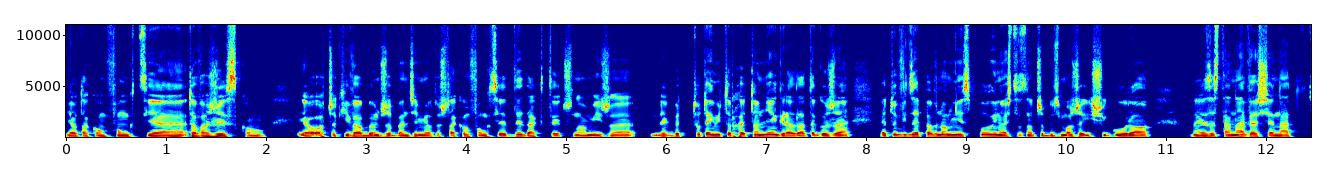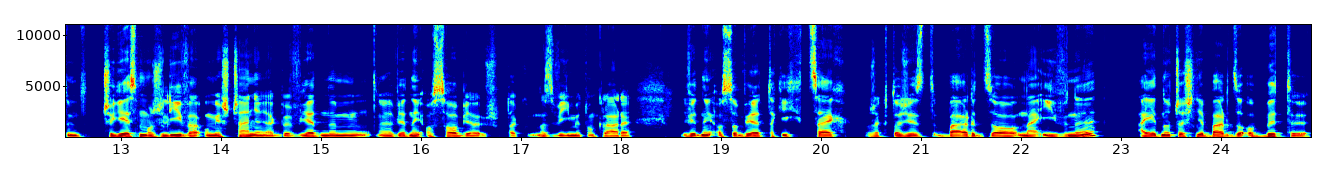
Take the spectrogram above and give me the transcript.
miał taką funkcję towarzyską. Ja oczekiwałbym, że będzie miał też taką funkcję dydaktyczną i że jakby tutaj mi trochę to nie gra, dlatego że ja tu widzę pewną niespójność, to znaczy być może Ishiguro zastanawia się nad tym, czy jest możliwe umieszczenie jakby w, jednym, w jednej osobie, już tak nazwijmy tą Klarę, w jednej osobie takich cech, że ktoś jest bardzo naiwny, a jednocześnie bardzo obyty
